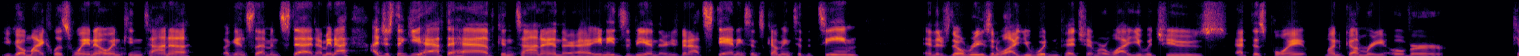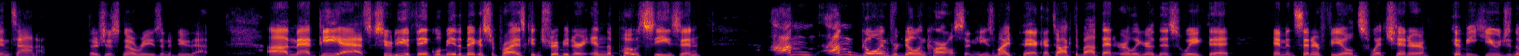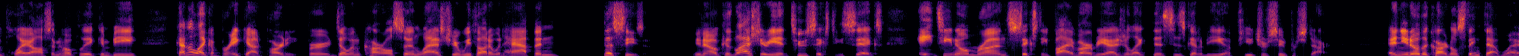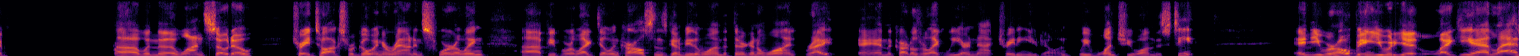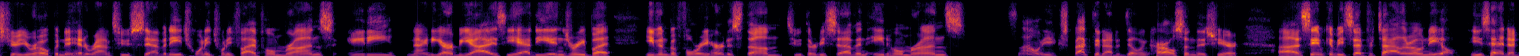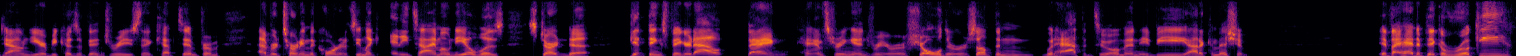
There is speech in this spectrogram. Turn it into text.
you go Mikolas Bueno and Quintana against them instead. I mean, I, I just think you have to have Quintana in there. He needs to be in there. He's been outstanding since coming to the team. And there's no reason why you wouldn't pitch him or why you would choose at this point Montgomery over Quintana. There's just no reason to do that. Uh, Matt P asks, who do you think will be the biggest surprise contributor in the postseason? I'm I'm going for Dylan Carlson. He's my pick. I talked about that earlier this week that him in center field, switch hitter, could be huge in the playoffs, and hopefully it can be kind of like a breakout party for Dylan Carlson. Last year we thought it would happen this season, you know, because last year he hit 266, 18 home runs, 65 RBIs. You're like, this is going to be a future superstar. And you know the Cardinals think that way uh, when the Juan Soto trade talks were going around and swirling, uh, people were like, Dylan Carlson's going to be the one that they're going to want, right? And the Cardinals were like, we are not trading you, Dylan. We want you on this team. And you were hoping you would get like he had last year. You were hoping to hit around 270, 20, 25 home runs, 80, 90 RBIs. He had the injury, but even before he hurt his thumb, 237, eight home runs, it's not what you expected out of Dylan Carlson this year. Uh, same can be said for Tyler O'Neill. He's had a down year because of injuries that kept him from ever turning the corner. It seemed like anytime O'Neill was starting to get things figured out, bang, hamstring injury or a shoulder or something would happen to him and he'd be out of commission. If I had to pick a rookie,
